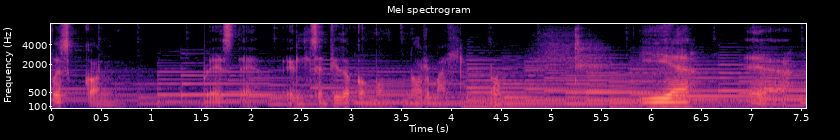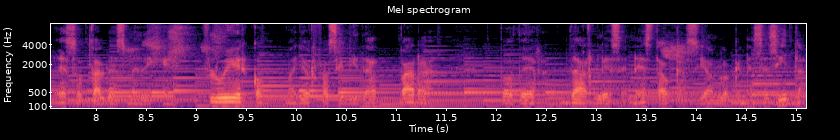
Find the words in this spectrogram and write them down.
pues con este, el sentido común normal, ¿no? Y eh, eh, eso tal vez me deje fluir con mayor facilidad para poder darles en esta ocasión lo que necesitan.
